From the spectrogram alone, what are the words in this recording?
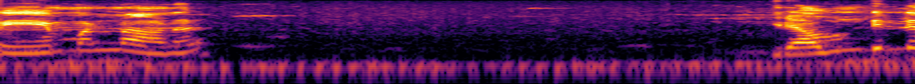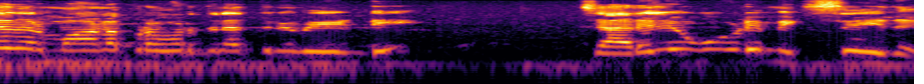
മേമണ്ണാണ്. ഗ്രൗണ്ടിന്റെ നിർമ്മാണ പ്രവർത്തനത്തിന് വേണ്ടി ചരലുകൂടി മിക്സ് ചെയ്ത്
